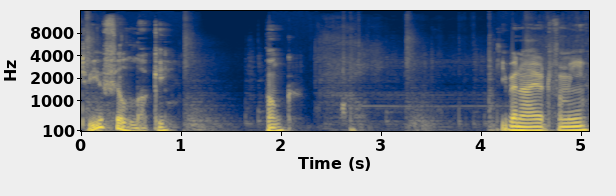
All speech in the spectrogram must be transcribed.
Do you feel lucky, punk? Keep an eye out for me.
